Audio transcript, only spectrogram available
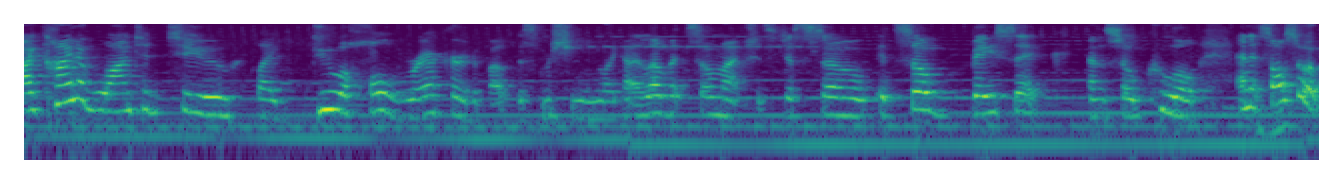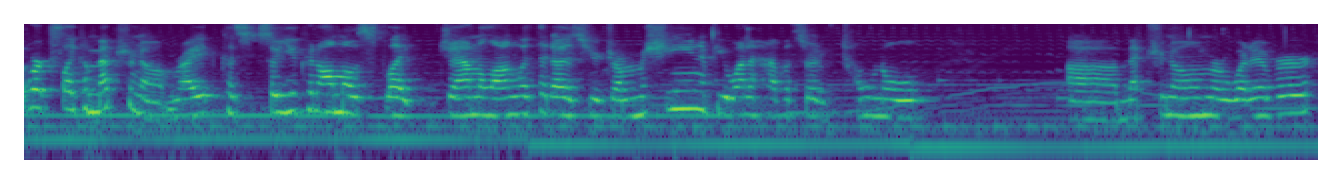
I kind of wanted to like do a whole record about this machine. Like I love it so much. It's just so it's so basic and so cool. And it's also it works like a metronome, right? Cuz so you can almost like jam along with it as your drum machine if you want to have a sort of tonal uh, metronome or whatever.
